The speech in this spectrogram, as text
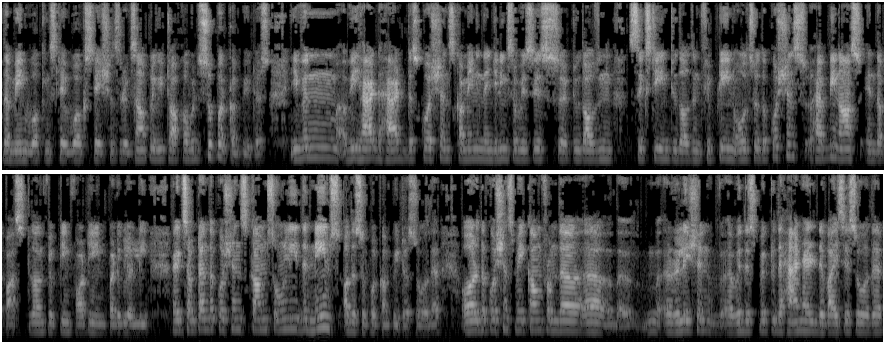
the main working sta- workstations. For example, we talk about supercomputers. Even we had had these questions coming in the engineering services uh, 2016, 2015. Also, the questions have been asked in the past 2015, 14 particularly. Right, sometimes the questions comes only the names of the supercomputers over there, or the questions may come from the uh, uh, relation uh, with respect to the handheld devices over there.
